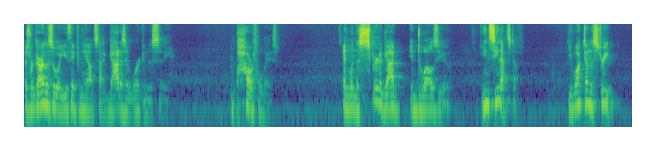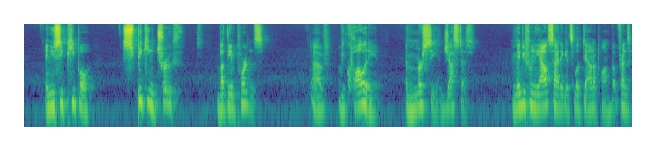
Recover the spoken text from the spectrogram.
is, regardless of what you think from the outside, God is at work in this city in powerful ways. And when the Spirit of God indwells you, you can see that stuff. You walk down the street and you see people speaking truth about the importance of, of equality and mercy and justice. Maybe from the outside it gets looked down upon, but friends,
